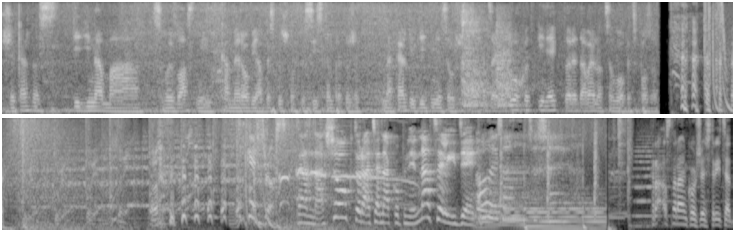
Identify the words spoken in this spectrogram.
že každá z dedina má svoj vlastný kamerový a bezpečnostný systém, pretože na každej dedine sa už nachádzajú dôchodkyne, ktoré dávajú na celú obec pozor. Sketch Bros. Ranná show, ktorá ťa nakopne na celý deň. Krásne ránko, 6.33,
